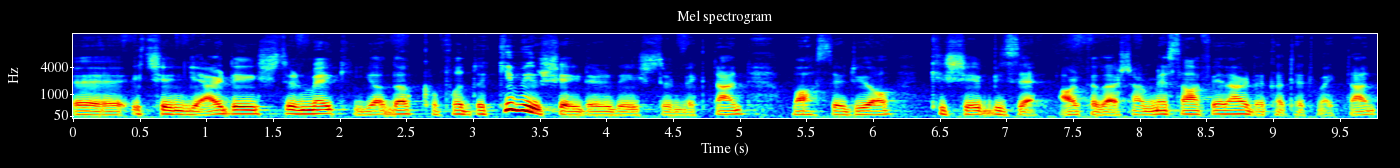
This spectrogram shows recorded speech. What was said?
e, için yer değiştirmek ya da kafadaki bir şeyleri değiştirmekten bahsediyor kişi bize. Arkadaşlar mesafeler de kat etmekten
